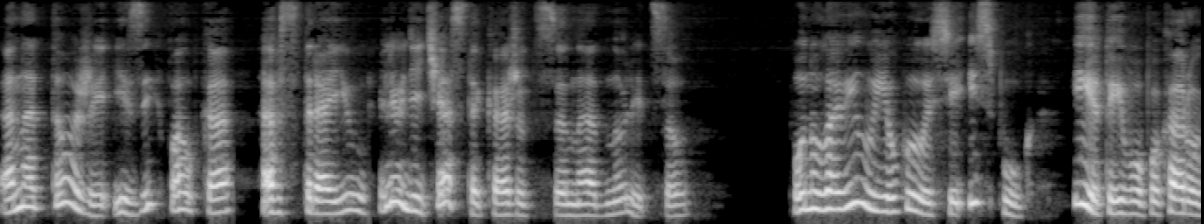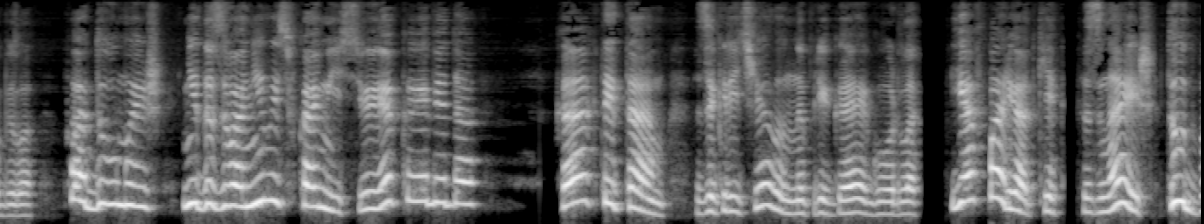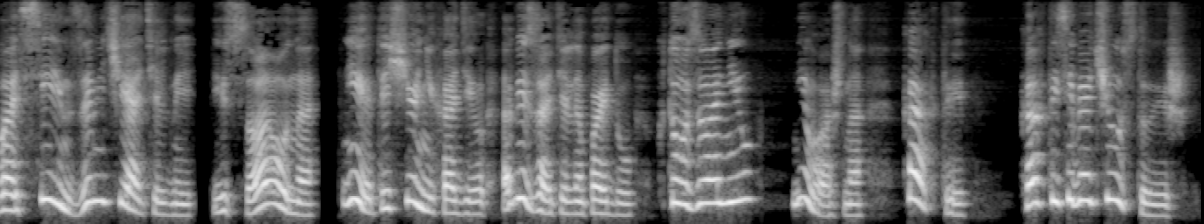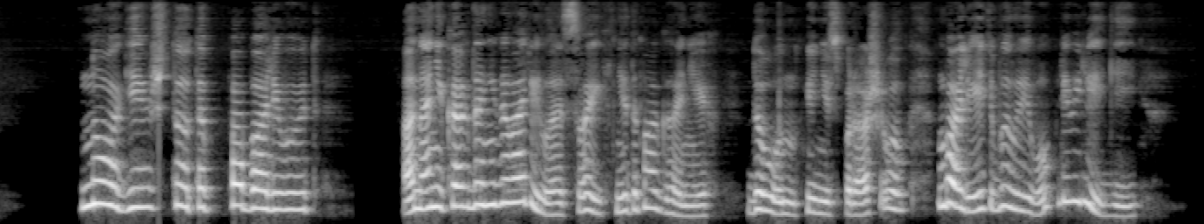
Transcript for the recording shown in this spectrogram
Она тоже из их полка, а в строю люди часто кажутся на одно лицо. Он уловил в ее голосе испуг, и это его покоробило. «Подумаешь, не дозвонилась в комиссию, экая беда!» «Как ты там?» — закричал он, напрягая горло. «Я в порядке. Знаешь, тут бассейн замечательный и сауна. Нет, еще не ходил. Обязательно пойду. Кто звонил?» Неважно. Как ты? Как ты себя чувствуешь? Ноги что-то побаливают. Она никогда не говорила о своих недомоганиях. Да он и не спрашивал. Болеть было его привилегией.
